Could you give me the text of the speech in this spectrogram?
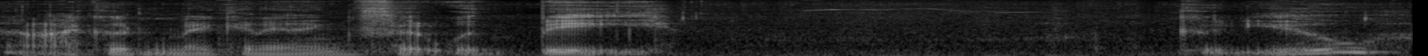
And I couldn't make anything fit with B. Could you?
